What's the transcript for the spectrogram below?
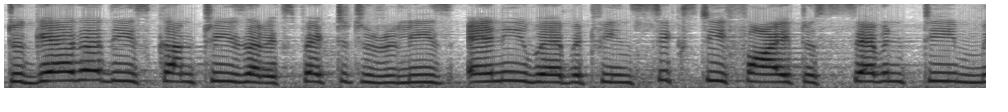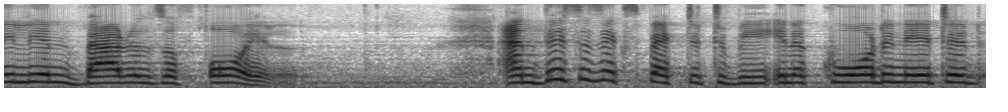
Together, these countries are expected to release anywhere between 65 to 70 million barrels of oil. And this is expected to be in a coordinated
